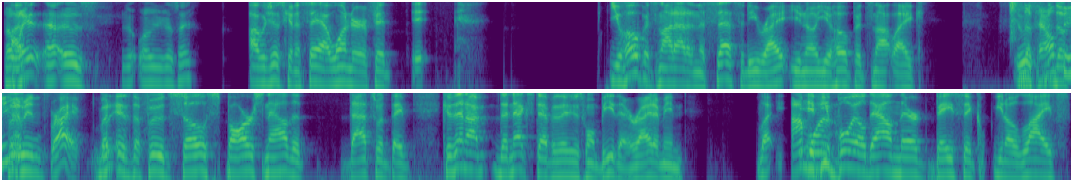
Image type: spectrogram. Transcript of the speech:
But I- wait, uh, it was. What were you gonna say? I was just gonna say, I wonder if it, it. You hope it's not out of necessity, right? You know, you hope it's not like It was the- the healthy. I mean, right? But is the food so sparse now that that's what they? Because then I'm the next step is they just won't be there, right? I mean, like I'm if one- you boil down their basic, you know, life,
